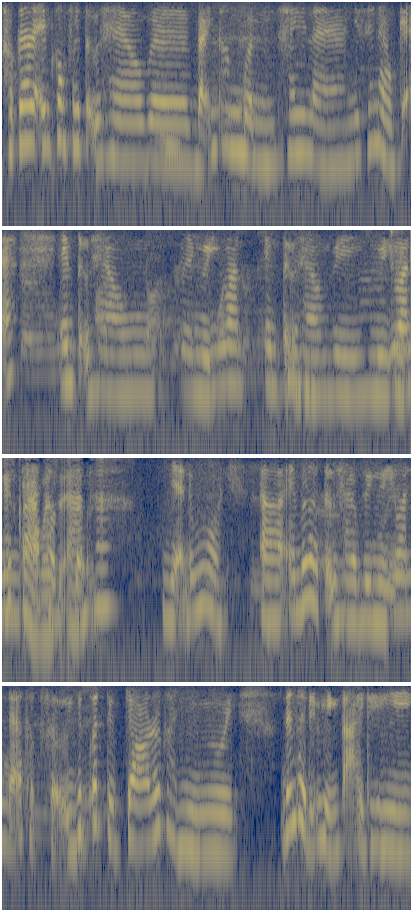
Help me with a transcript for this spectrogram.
thật ra là em không phải tự hào về bản thân mình hay là như thế nào cả em tự hào về người yêu anh em tự hào vì người yêu về anh kết quả của dự án ha dạ đúng rồi. À, em rất là tự hào vì người yêu anh đã thực sự giúp ích được cho rất là nhiều người. Đến thời điểm hiện tại thì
